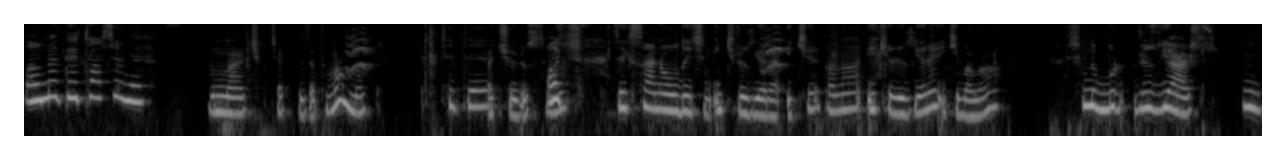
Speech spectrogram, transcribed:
bana getirsene. Bunlar çıkacak bize tamam mı? Dedi. Açıyoruz şimdi. Aç. 8 tane olduğu için 2 rüzgara 2 bana, 2 rüzgara 2 bana. Şimdi bu rüzgar Hı.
